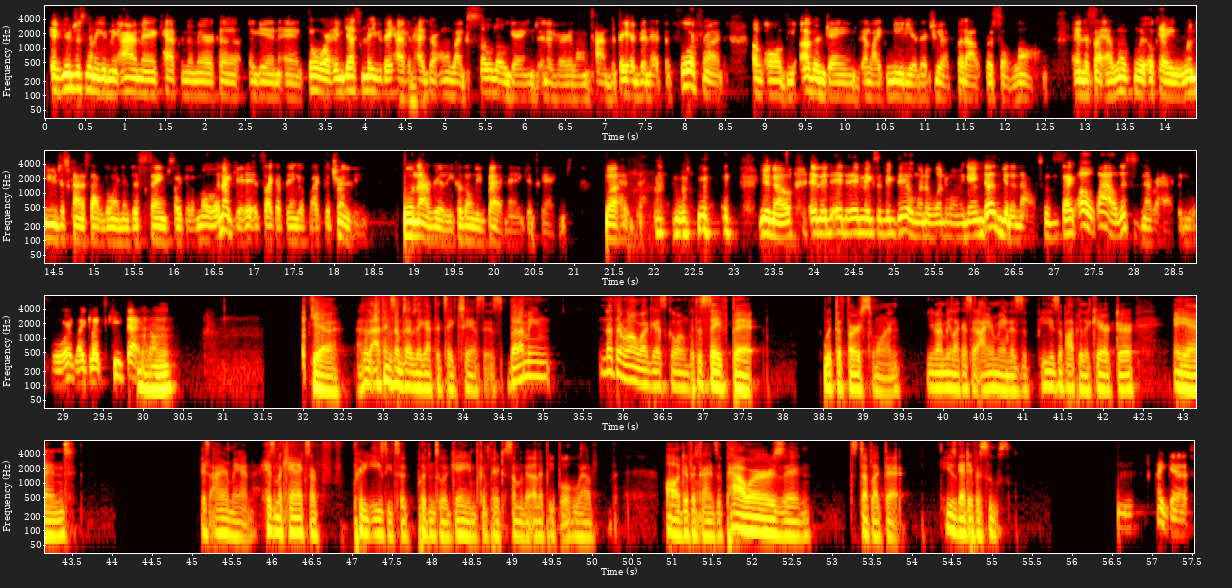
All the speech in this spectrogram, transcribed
if you're just going to give me Iron Man, Captain America again, and Thor, and yes, maybe they haven't had their own like solo games in a very long time, but they have been at the forefront of all the other games and like media that you have put out for so long. And it's like at one point, okay, when do you just kind of stop going in this same circular mode? And I get it, it's like a thing of like the Trinity. Well, not really, because only Batman gets games. But you know, and it, it, it, makes a big deal when a Wonder Woman game does get announced because it's like, oh wow, this has never happened before. Like, let's keep that mm-hmm. going. Yeah, I think sometimes they have to take chances, but I mean, nothing wrong with I guess going with a safe bet with the first one. You know, I mean, like I said, Iron Man is a, he is a popular character, and it's Iron Man. His mechanics are pretty easy to put into a game compared to some of the other people who have all different kinds of powers and stuff like that. He's got different suits. Mm, I guess.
